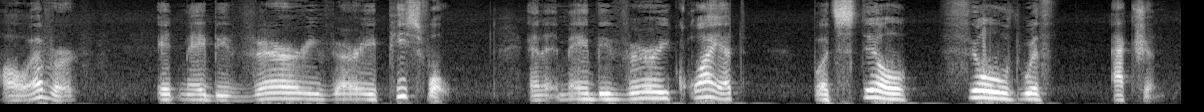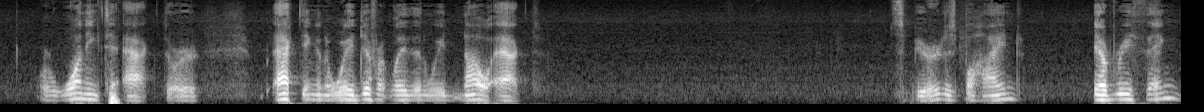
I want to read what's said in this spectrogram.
However, it may be very, very peaceful and it may be very quiet, but still filled with action or wanting to act or acting in a way differently than we now act. Spirit is behind everything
